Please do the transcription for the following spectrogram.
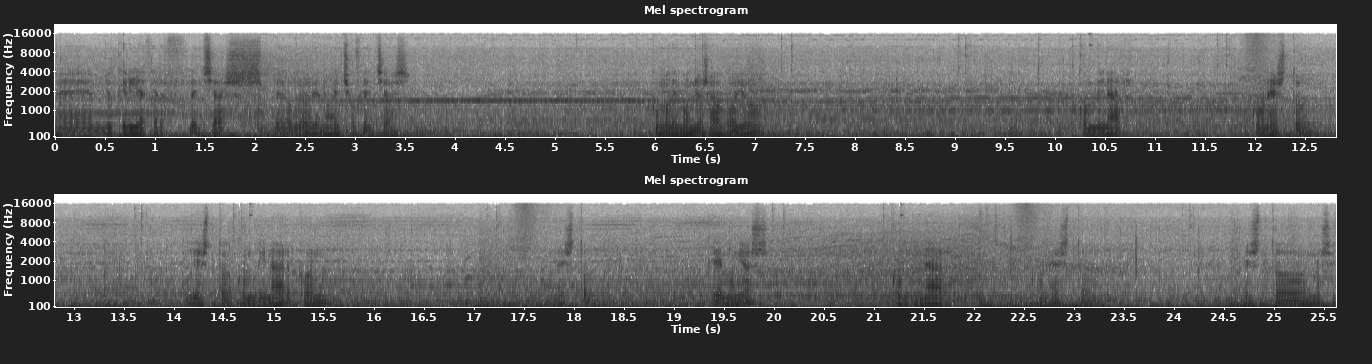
Eh, yo quería hacer flechas, pero creo que no he hecho flechas. ¿Cómo demonios hago yo? Combinar con esto y esto combinar con con esto ¿qué demonios? combinar esto esto no sé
